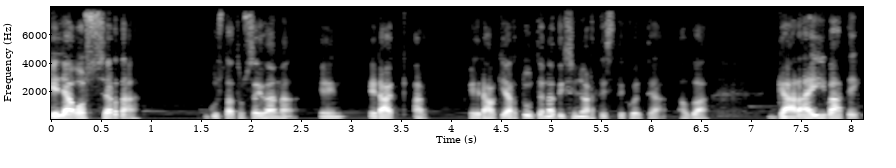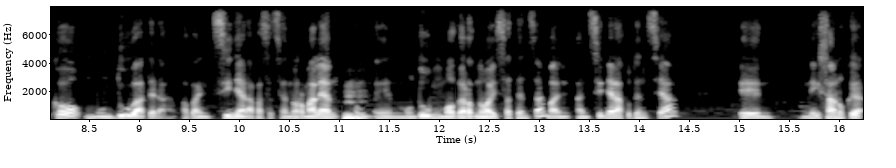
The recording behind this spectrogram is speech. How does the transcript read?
Gehiago zer da, gustatu zaidana, en, erak, art, eraki hartu utena diseinu artistiko etea. Hau da, garai bateko mundu batera. Hau da, entzinara pasatzen. Normalean mm mundu modernoa izaten zen, baina entzinara juten zea, en, nik zanuke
